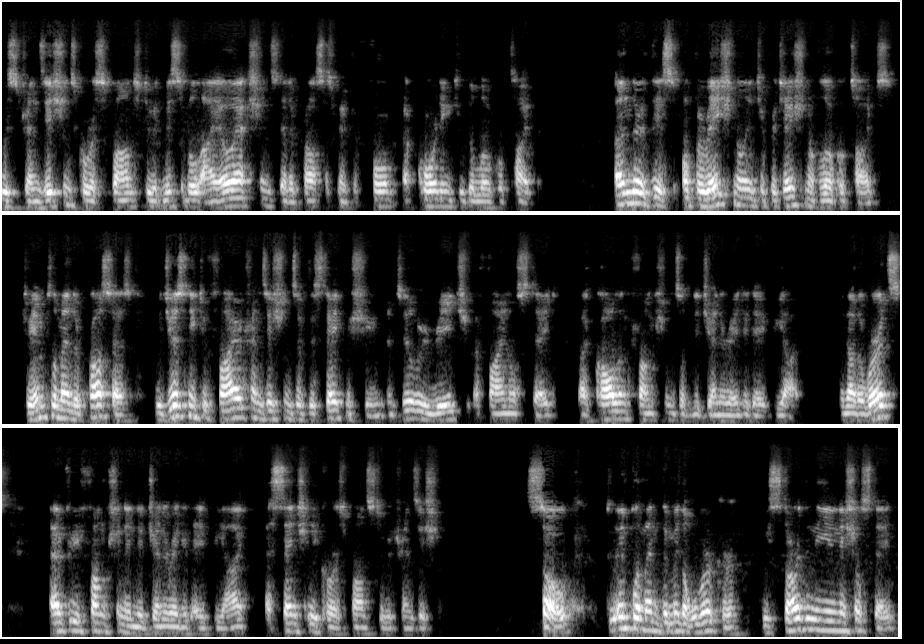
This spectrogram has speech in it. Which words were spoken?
whose transitions correspond to admissible I.O. actions that a process may perform according to the local type. Under this operational interpretation of local types, to implement a process, we just need to fire transitions of the state machine until we reach a final state by calling functions of the generated API. In other words, every function in the generated API essentially corresponds to a transition. So, to implement the middle worker, we start in the initial state,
